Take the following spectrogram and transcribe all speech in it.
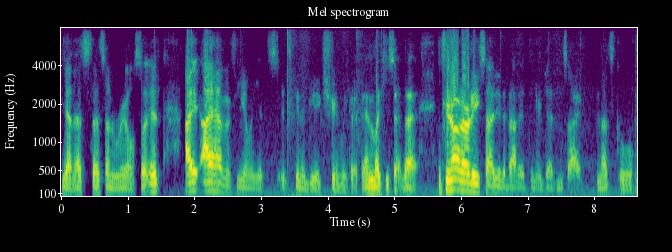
Yeah, that's that's unreal. So it, I I have a feeling it's it's going to be extremely good. And like you said, that if you're not already excited about it, then you're dead inside, and that's cool.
